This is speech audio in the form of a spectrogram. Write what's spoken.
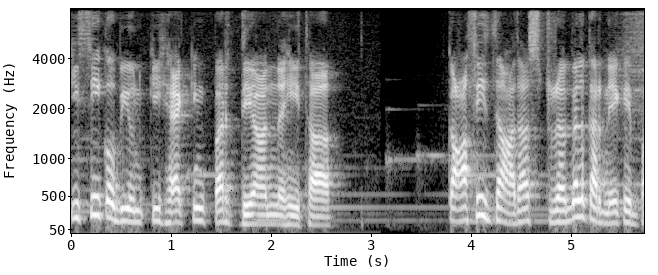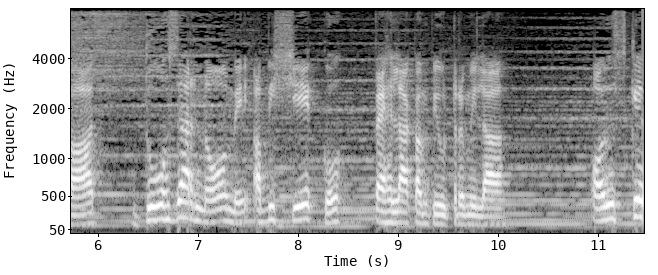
किसी को भी उनकी हैकिंग पर ध्यान नहीं था। काफ़ी ज़्यादा स्ट्रगल करने के बाद 2009 में अभिषेक को पहला कंप्यूटर मिला। और उसके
